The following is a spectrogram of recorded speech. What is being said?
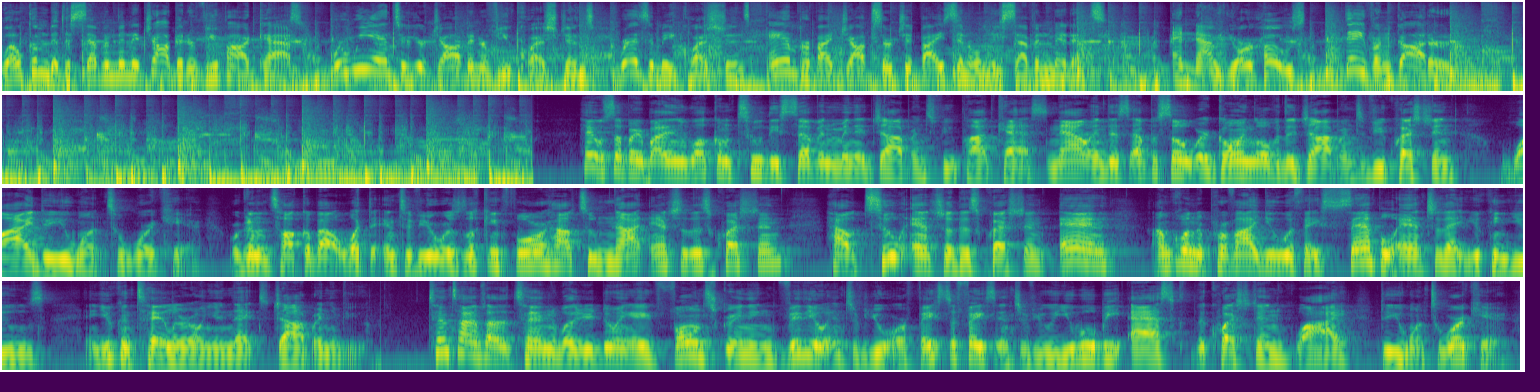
Welcome to the 7 Minute Job Interview Podcast, where we answer your job interview questions, resume questions, and provide job search advice in only 7 minutes. And now, your host, Davon Goddard. Hey, what's up, everybody, and welcome to the 7 Minute Job Interview Podcast. Now, in this episode, we're going over the job interview question why do you want to work here? We're going to talk about what the interviewer was looking for, how to not answer this question, how to answer this question, and I'm going to provide you with a sample answer that you can use and you can tailor on your next job interview. 10 times out of 10, whether you're doing a phone screening, video interview, or face to face interview, you will be asked the question, Why do you want to work here?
